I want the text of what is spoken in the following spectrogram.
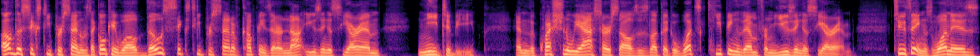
Of the 60%, it was like, okay, well, those 60% of companies that are not using a CRM need to be. And the question we asked ourselves is like, like what's keeping them from using a CRM? Two things. One is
